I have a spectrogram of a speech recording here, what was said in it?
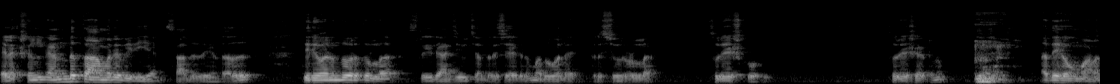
ഇലക്ഷനിൽ രണ്ട് താമര വിരിയാൻ സാധ്യതയുണ്ട്. അത് തിരുവനന്തപുരത്തുള്ള ശ്രീ രാജീവ് ചന്ദ്രശേഖരും അതുപോലെ തൃശ്ശൂരുള്ള സുരേഷ് ഗോപി. സുരേഷ് ഏട്ടനും അദ്ദേഹവുമാണ്.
